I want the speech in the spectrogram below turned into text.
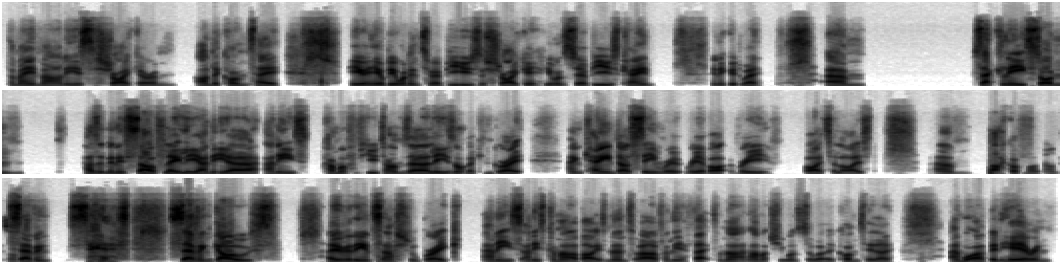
the main man. He is the striker, and under Conte, he he'll be wanting to abuse the striker. He wants to abuse Kane in a good way. Um, secondly, Son hasn't been himself lately, and he uh, and he's come off a few times early. He's not looking great, and Kane does seem re- re- revitalized. Um, back off seven seven goals over the international break, and he's and he's come out about his mental health and the effect on that, and how much he wants to work with Conte though. And what I've been hearing,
